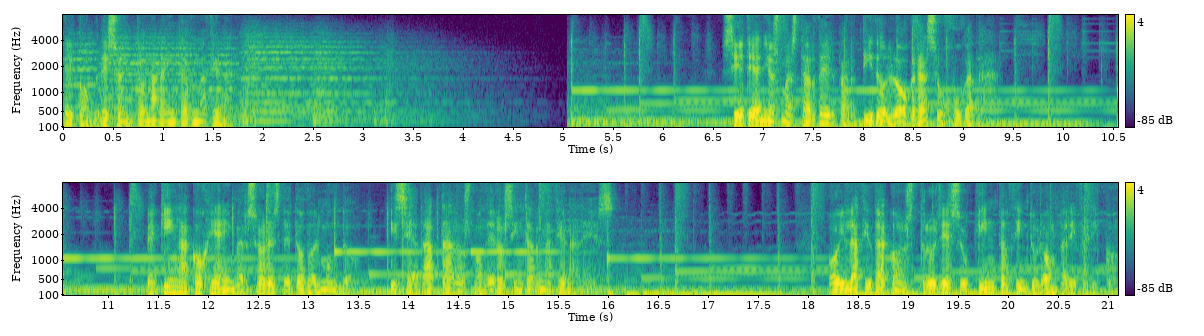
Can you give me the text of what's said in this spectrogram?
El Congreso entona la internacional. Siete años más tarde el partido logra su jugada. Pekín acoge a inversores de todo el mundo y se adapta a los modelos internacionales. Hoy la ciudad construye su quinto cinturón periférico.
